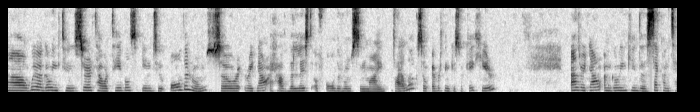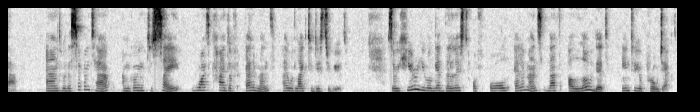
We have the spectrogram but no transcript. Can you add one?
uh, we are going to insert our tables into all the rooms. So right now I have the list of all the rooms in my dialog, so everything is okay here. And right now I'm going into the second tab and with the second tab I'm going to say what kind of element I would like to distribute. So here you will get the list of all elements that are loaded into your project.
